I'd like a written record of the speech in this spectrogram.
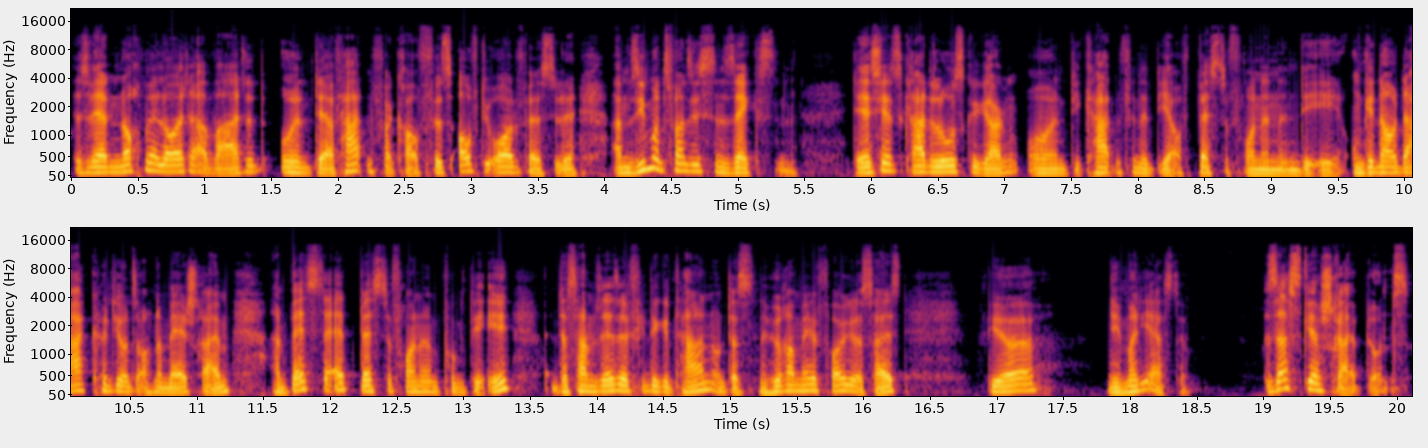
Es werden noch mehr Leute erwartet und der Fahrtenverkauf fürs Auf die Ohren Festival am 27.06. Der ist jetzt gerade losgegangen und die Karten findet ihr auf bestefreundinnen.de. Und genau da könnt ihr uns auch eine Mail schreiben an beste@bestefreundinnen.de. Das haben sehr, sehr viele getan und das ist eine Hörermail-Folge. Das heißt, wir nehmen mal die erste. Saskia schreibt uns,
